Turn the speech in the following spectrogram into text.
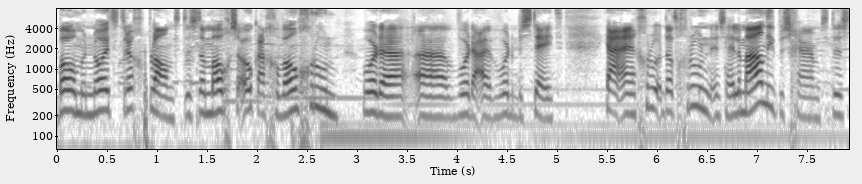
bomen nooit teruggeplant. Dus dan mogen ze ook aan gewoon groen worden, uh, worden, worden besteed. Ja, en dat groen is helemaal niet beschermd. Dus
